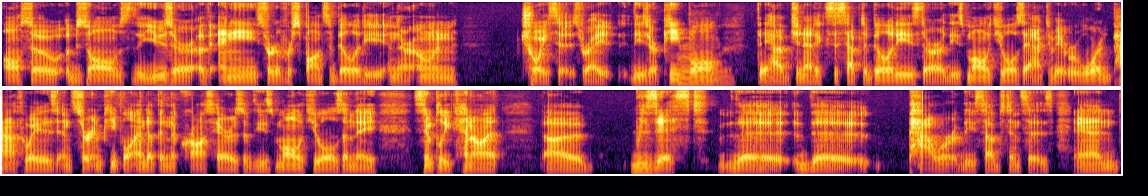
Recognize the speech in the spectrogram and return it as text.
also absolves the user of any sort of responsibility in their own choices, right? These are people, they have genetic susceptibilities. There are these molecules, they activate reward pathways, and certain people end up in the crosshairs of these molecules and they simply cannot uh, resist the, the, power of these substances and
